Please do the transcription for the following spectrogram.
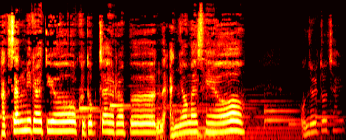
박상미 라디오 구독자 여러분 안녕하세요. 오늘도 잘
